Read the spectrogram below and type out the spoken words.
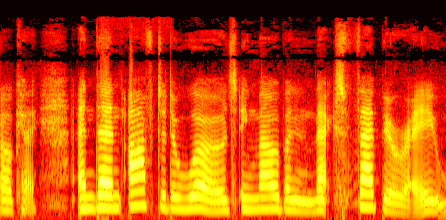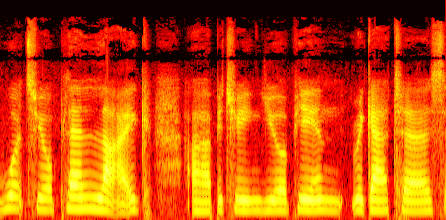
Okay. And then after the Worlds in Melbourne next February, what's your plan like uh, between European regattas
